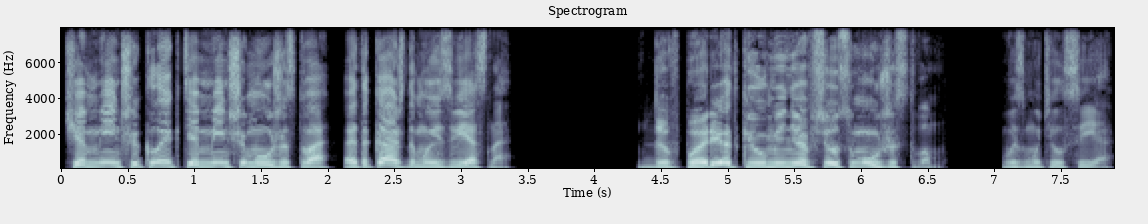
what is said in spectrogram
Чем меньше клык, тем меньше мужества. Это каждому известно». «Да в порядке у меня все с мужеством», — возмутился я.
